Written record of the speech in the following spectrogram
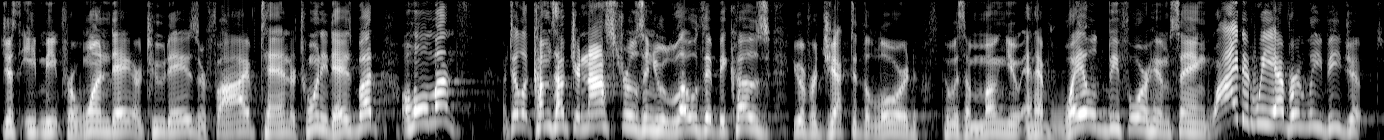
just eat meat for one day or two days or five, ten, or 20 days, but a whole month until it comes out your nostrils and you loathe it because you have rejected the Lord who is among you and have wailed before him, saying, Why did we ever leave Egypt?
